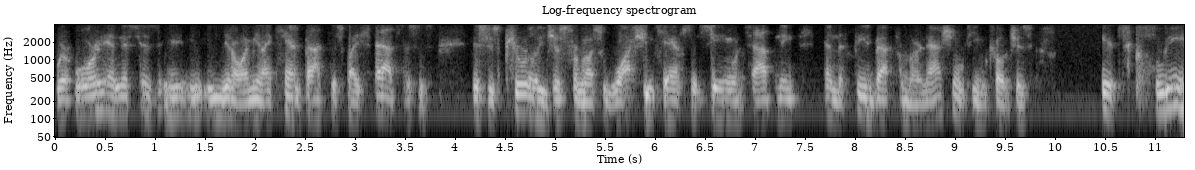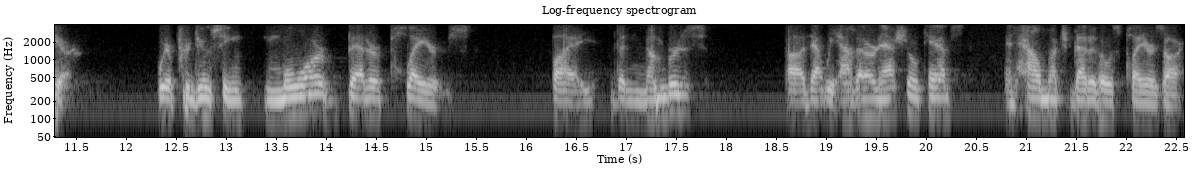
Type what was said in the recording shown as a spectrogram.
We're already, and this is, you know, I mean, I can't back this by stats. This is this is purely just from us watching camps and seeing what's happening and the feedback from our national team coaches it's clear we're producing more better players by the numbers uh, that we have at our national camps and how much better those players are.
